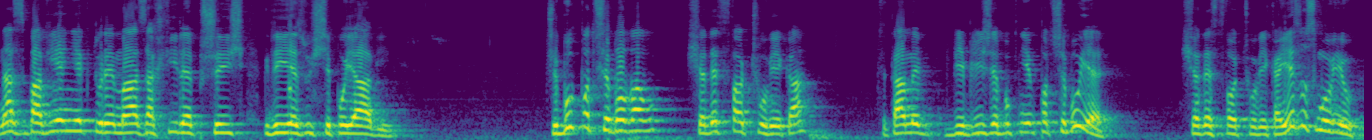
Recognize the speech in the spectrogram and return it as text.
na zbawienie, które ma za chwilę przyjść, gdy Jezus się pojawi. Czy Bóg potrzebował świadectwa od człowieka? Czytamy w Biblii, że Bóg nie potrzebuje świadectwa od człowieka. Jezus mówił,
